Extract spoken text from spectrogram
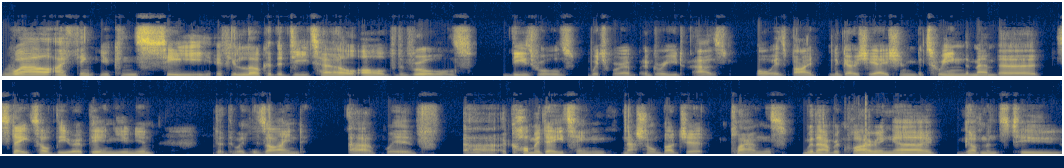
Well, I think you can see if you look at the detail of the rules, these rules, which were agreed as always by negotiation between the member states of the European Union, that they were designed uh, with uh, accommodating national budget plans without requiring uh, governments to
